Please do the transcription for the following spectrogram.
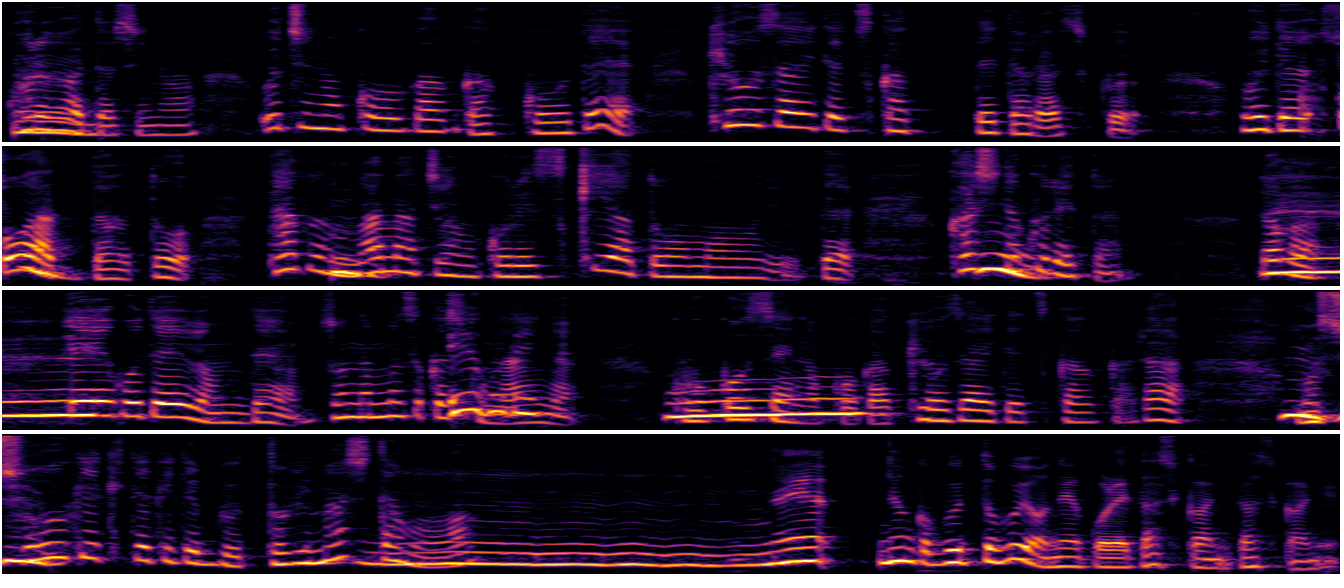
これは私のうちの子が学校で教材で使ってたらしく。ほいで終わった後多分ママちゃんこれ好きやと思う言うて貸してくれてん、だから英語で読んでん。そんな難しくないねん。高校生の子が教材で使うからもう衝撃的でぶっ飛びましたわ、うんね。なんかぶっ飛ぶよねこれ。確かに確かに。い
